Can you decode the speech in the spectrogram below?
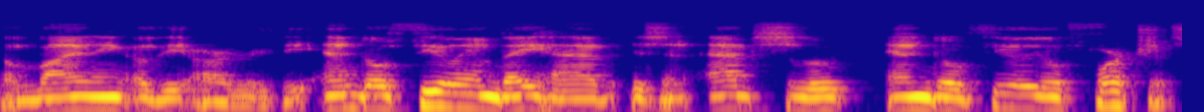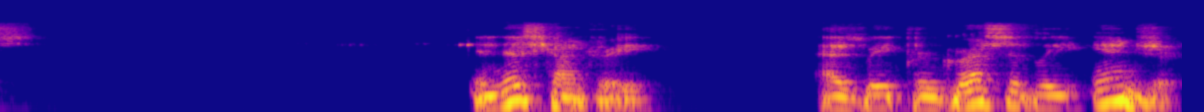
the lining of the artery. The endothelium they have is an absolute endothelial fortress. In this country, as we progressively injure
